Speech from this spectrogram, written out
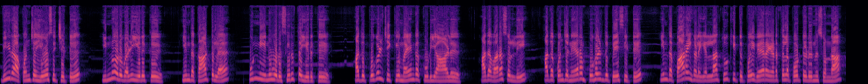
வீரா கொஞ்சம் யோசிச்சுட்டு இன்னொரு வழி இருக்கு. இந்த காட்டுல புன்னின்னு ஒரு சிறுத்தை இருக்கு. அது புகழ்ச்சிக்கு மயங்கக்கூடிய ஆளு. அத வர சொல்லி அத கொஞ்ச நேரம் புகழ்ந்து பேசிட்டு இந்த பாறைகளை எல்லாம் தூக்கிட்டு போய் வேற இடத்துல போட்டுடுன்னு சொன்னா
